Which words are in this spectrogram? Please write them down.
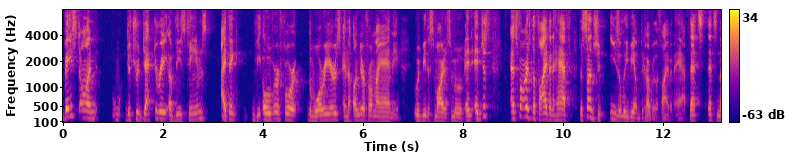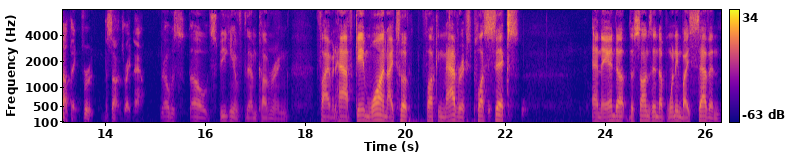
based on the trajectory of these teams, I think the over for the Warriors and the under for Miami would be the smartest move. And, and just as far as the five and a half, the Suns should easily be able to cover the five and a half. That's that's nothing for the Suns right now. Oh, was oh, speaking of them covering five and a half, game one, I took fucking Mavericks plus six, and they end up the Suns end up winning by seven.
